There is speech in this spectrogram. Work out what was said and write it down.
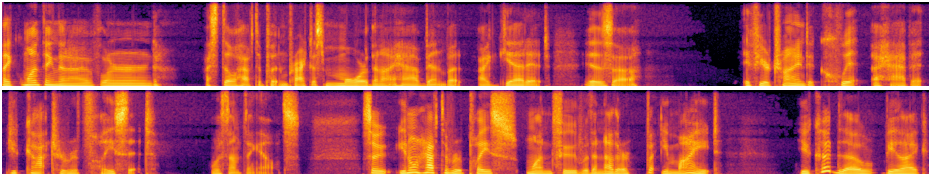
like one thing that I've learned. I still have to put in practice more than I have been, but I get it. Is uh, if you're trying to quit a habit, you got to replace it with something else. So you don't have to replace one food with another, but you might. You could, though, be like,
